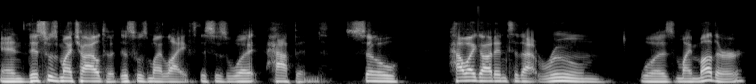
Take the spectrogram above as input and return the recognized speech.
And this was my childhood. This was my life. This is what happened. So, how I got into that room was my mother.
